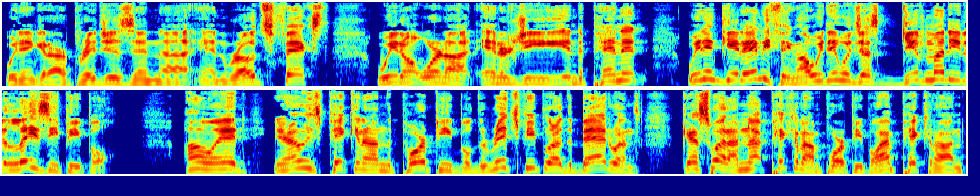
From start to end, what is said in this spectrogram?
We didn't get our bridges and uh, and roads fixed. We don't. We're not energy independent. We didn't get anything. All we did was just give money to lazy people. Oh, Ed, you're always picking on the poor people. The rich people are the bad ones. Guess what? I'm not picking on poor people. I'm picking on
